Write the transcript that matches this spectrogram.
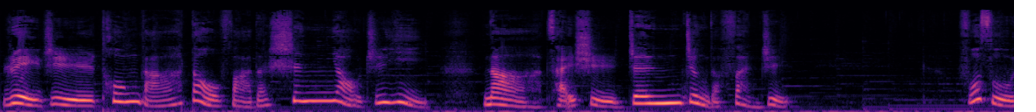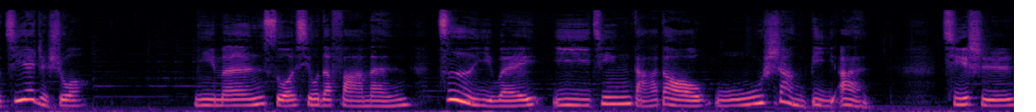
睿智通达道法的深要之意，那才是真正的梵志。佛祖接着说。你们所修的法门，自以为已经达到无上彼岸，其实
